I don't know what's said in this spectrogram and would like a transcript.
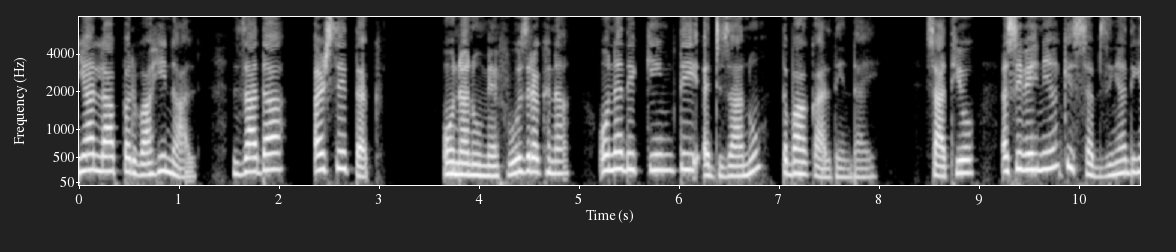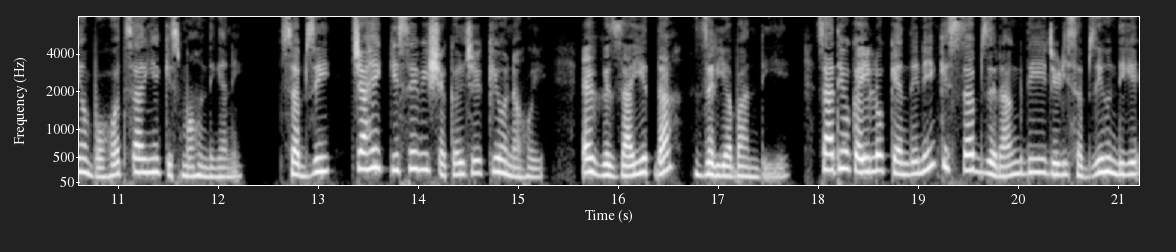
ਜਾਂ ਲਾਪਰਵਾਹੀ ਨਾਲ ਜ਼ਿਆਦਾ ਅਰਸੇ ਤੱਕ ਉਹਨਾਂ ਨੂੰ ਮਹਿਫੂਜ਼ ਰੱਖਣਾ ਉਹਨਾਂ ਦੇ ਕੀਮਤੀ ਅਜਜ਼ਾ ਨੂੰ ਤਬਾਹ ਕਰ ਦਿੰਦਾ ਹੈ ਸਾਥੀਓ ਅਸੀਂ ਵੇਖਦੇ ਕਿ ਸਬਜ਼ੀਆਂ ਦੀਆਂ ਬਹੁਤ ਸਾਰੀਆਂ ਕਿਸਮਾਂ ਹੁੰਦੀਆਂ ਨੇ ਸਬਜ਼ੀ ਚਾਹੇ ਕਿਸੇ ਵੀ ਸ਼ਕਲ 'ਚ ਕਿਉਂ ਨਾ ਹੋਏ ਇਹ ਗਜ਼ਾਇਤ ਦਾ ਜ਼ਰੀਆ ਬਣਦੀ ਏ। ਸਾਥੀਓ, ਕਈ ਲੋਕ ਕਹਿੰਦੇ ਨੇ ਕਿ ਸਬਜ਼ ਰੰਗ ਦੀ ਜਿਹੜੀ ਸਬਜ਼ੀ ਹੁੰਦੀ ਏ,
